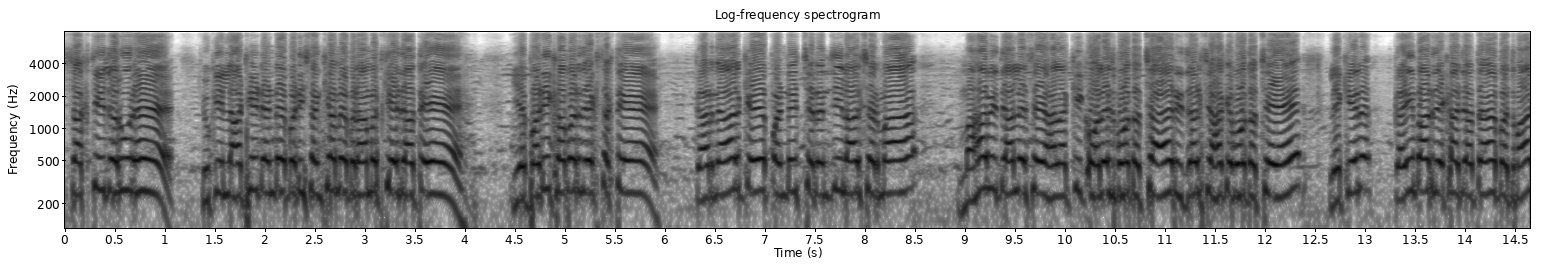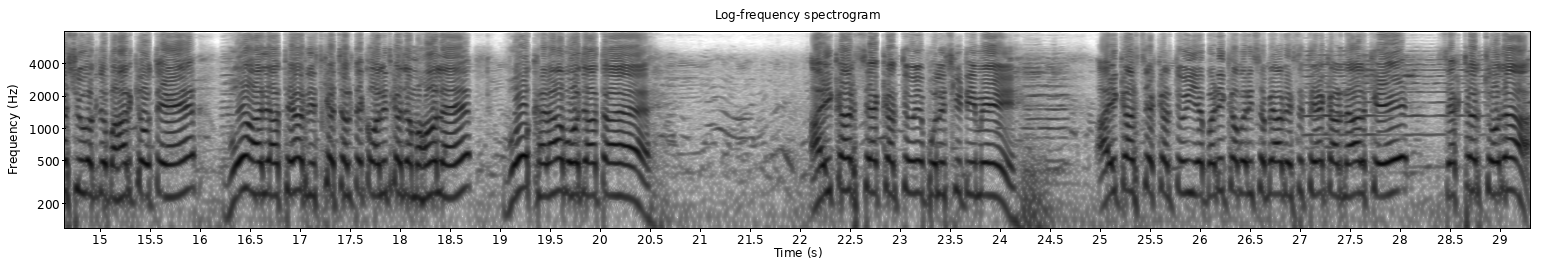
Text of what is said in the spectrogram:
सख्ती ज़रूर है क्योंकि लाठी डंडे बड़ी संख्या में बरामद किए जाते हैं। ये बड़ी खबर देख सकते हैं। करनाल के पंडित चिरंजी लाल शर्मा महाविद्यालय से, हालाँकि कॉलेज बहुत अच्छा है रिज़ल्ट यहाँ के बहुत अच्छे हैं, लेकिन कई बार देखा जाता है बदमाश युवक जो बाहर के होते हैं, वो आ जाते हैं और जिसके चलते कॉलेज का जो माहौल है, वो खराब हो जाता है। आई कार्ड चेक करते हुए पुलिस की टीमें आई कार्ड चेक करते हुए ये बड़ी खबर इस समय आप देख सकते हैं, करनाल के सेक्टर 14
